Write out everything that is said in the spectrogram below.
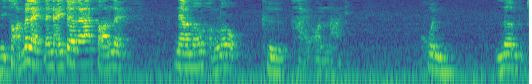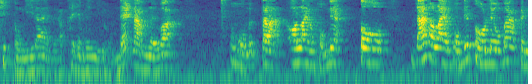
มีสอนไปเลยไหนๆเจอกันล้วสอนเลย แนวโน้มของโลกคือขายออนไลน์ คุณเริ่มคิดตรงนี้ได้นะครับ ถ้ายังไม่มีผมแนะนำเลยว่าโอ้โหมันตลาดออนไลน์ของผมเนี่ย โตด้านออนไลน์ของผมเนี่ยโตเร็วมากเป็น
